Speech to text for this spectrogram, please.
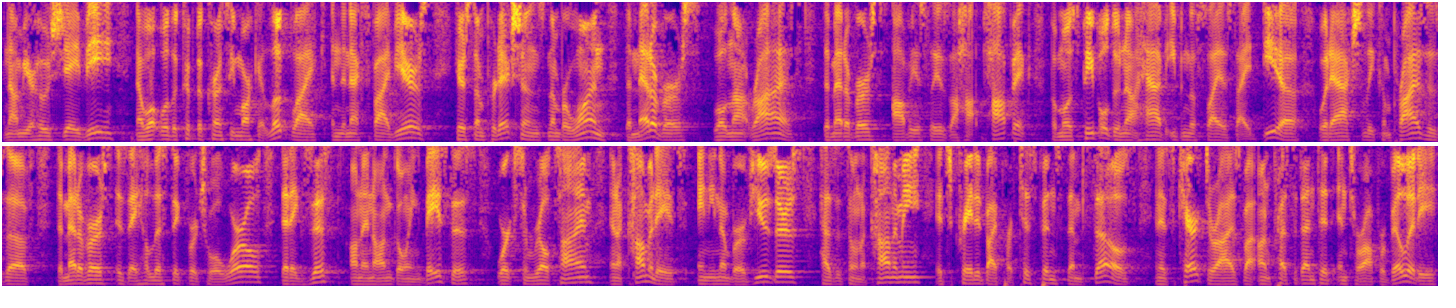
and I'm your host JV. Now what will the cryptocurrency market look like in the next five years? Here's some predictions. Number one, the metaverse will not rise. The metaverse obviously is a hot topic, but most people do not have even the slightest idea what it actually comprises of. The metaverse is a holistic virtual world that exists on an ongoing basis, works in real time, and accommodates any number of users, has its own economy, economy. It's created by participants themselves and is characterized by unprecedented interoperability.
